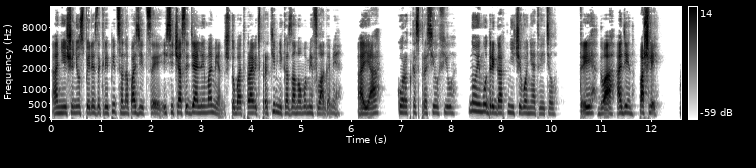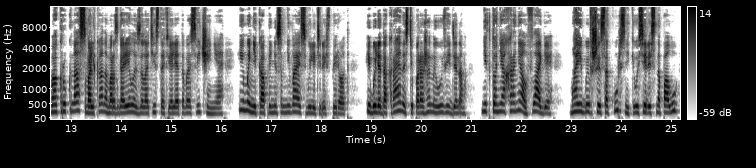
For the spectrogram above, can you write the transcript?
Они еще не успели закрепиться на позиции, и сейчас идеальный момент, чтобы отправить противника за новыми флагами. «А я?» — коротко спросил Фил, но ему Дригард ничего не ответил. «Три, два, один, пошли!» Вокруг нас с Вальканом разгорелось золотисто-фиолетовое свечение, и мы, ни капли не сомневаясь, вылетели вперед — и были до крайности поражены увиденным. Никто не охранял флаги. Мои бывшие сокурсники уселись на полу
